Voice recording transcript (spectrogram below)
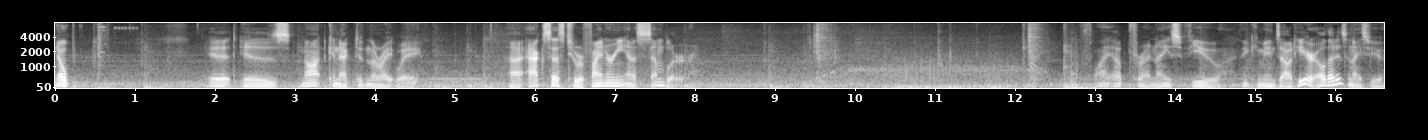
Nope. It is not connected in the right way. Uh, access to refinery and assembler. Fly up for a nice view. I think he means out here. Oh, that is a nice view.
